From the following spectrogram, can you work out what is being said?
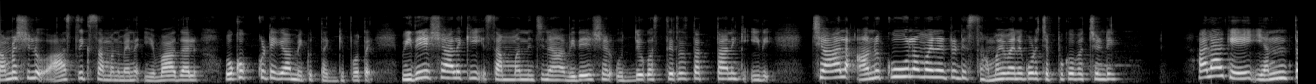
సమస్యలు ఆస్తికి సంబంధమైన వివాదాలు ఒక్కొక్కటిగా మీకు తగ్గిపోతాయి. విదేశాలకి సంబంధించిన విదేశాల ఉద్యోగ స్థిరతత్వానికి ఇది చాలా అనుకూలమైనటువంటి సమయం అని కూడా చెప్పుకోవచ్చండి. అలాగే ఎంత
